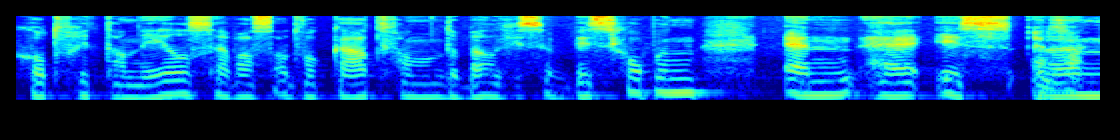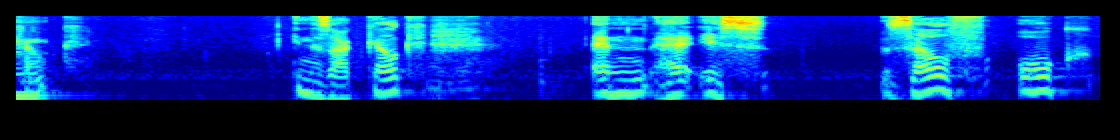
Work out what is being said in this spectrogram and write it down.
Godfried Taneels. Hij was advocaat van de Belgische bisschoppen. En hij is... In de zaak ehm, Kelk. In de zaak Kelk. En hij is zelf ook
